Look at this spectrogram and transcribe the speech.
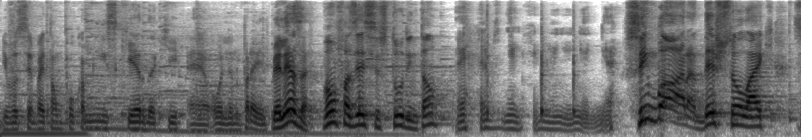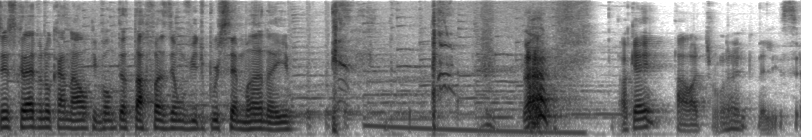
E você vai estar um pouco à minha esquerda aqui, é, olhando para ele. Beleza? Vamos fazer esse estudo então? Simbora! Deixa o seu like, se inscreve no canal e vamos tentar fazer um vídeo por semana aí. ok? Tá ótimo, que delícia.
